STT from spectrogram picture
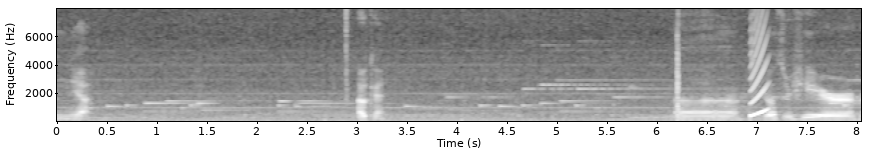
and yeah. Okay. Uh, go through here.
